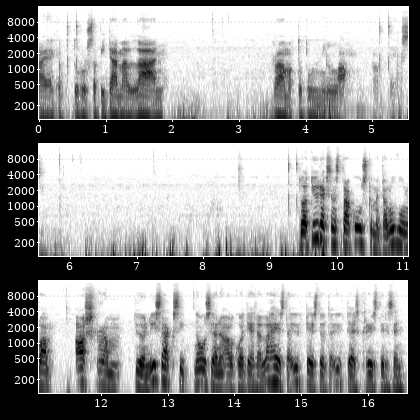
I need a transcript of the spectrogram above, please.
Tai ehkä Turussa pitämällään raamattotunnilla. Anteeksi. 1960-luvulla Ashram työn lisäksi nousiainen alkoi tehdä läheistä yhteistyötä yhteiskristillisen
